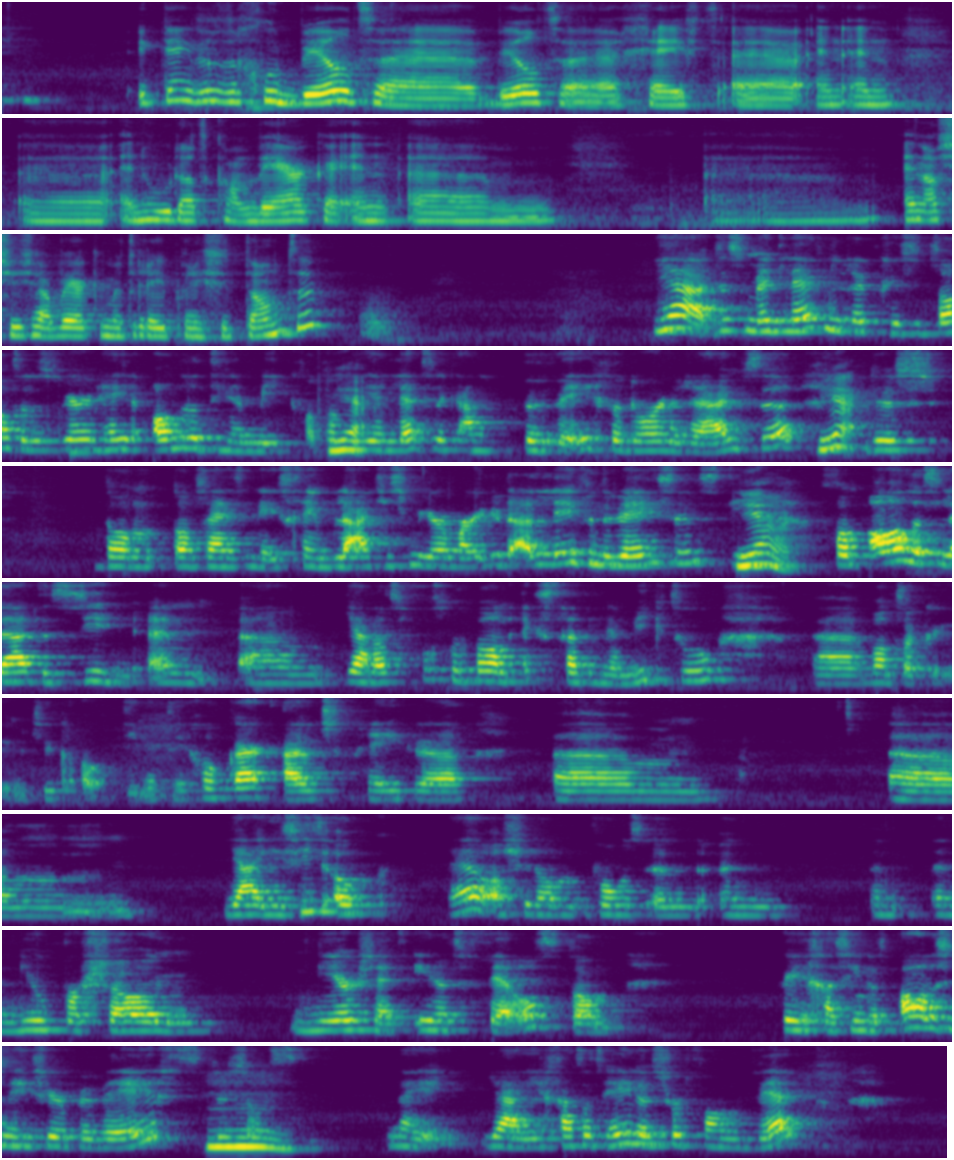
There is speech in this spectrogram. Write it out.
ik denk dat het een goed beeld, eh, beeld eh, geeft eh, en, en, en hoe dat kan werken. En, ehm, ehm, en als je zou werken met representanten, Ja, dus met levende representanten, dat is weer een hele andere dynamiek. Want dan Ja. ben je letterlijk aan het bewegen door de ruimte. ja, Dus dan, dan zijn het ineens geen blaadjes meer, maar inderdaad levende wezens die ja, van alles laten zien. En ehm, ja, dat voegt nog wel een extra dynamiek toe. Eh, want dan kun je natuurlijk ook dingen tegen elkaar uitspreken. Ehm, ehm, ja, je ziet ook, hè, als je dan bijvoorbeeld een, een, een, een nieuw persoon neerzet in het veld, dan kun je gaan zien dat alles ineens weer beweegt. Dus Mhm. dat, nee, ja, je gaat dat hele soort van web,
